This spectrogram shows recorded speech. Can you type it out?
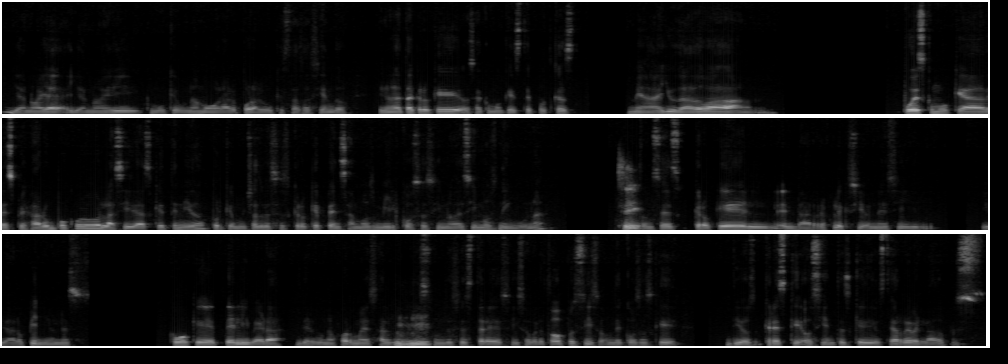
ya no hay, ya no hay como que un amor por algo que estás haciendo. Y la neta creo que, o sea, como que este podcast me ha ayudado a, pues como que a despejar un poco las ideas que he tenido, porque muchas veces creo que pensamos mil cosas y no decimos ninguna. Sí. Entonces creo que el, el dar reflexiones y, y, dar opiniones como que te libera de alguna forma es algo, uh -huh. es un desestrés y sobre todo pues si son de cosas que Dios crees que o sientes que Dios te ha revelado, pues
